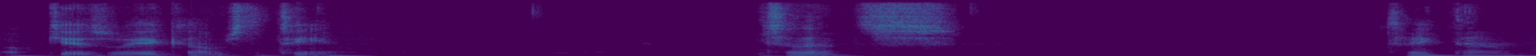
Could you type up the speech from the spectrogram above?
Okay, so here comes the team. So let's take them.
